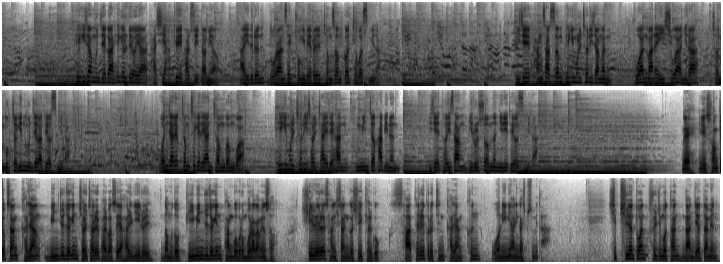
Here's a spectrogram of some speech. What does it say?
폐기장 문제가 해결되어야 다시 학교에 갈 수 있다며 아이들은 노란색 종이배를 정성껏 접었습니다. 이제 방사성 폐기물 처리장은 부안만의 이슈가 아니라 전국적인 문제가 되었습니다. 원자력 정책에 대한 점검과 폐기물 처리 절차에 대한 국민적 합의는 이제 더 이상 미룰 수 없는 일이 되었습니다. 네, 이 성격상 가장 민주적인 절차를 밟았어야 할 일을 너무도 비민주적인 방법으로 몰아가면서 신뢰를 상실한 것이 결국 사태를 그르친 가장 큰 원인이 아닌가 싶습니다. 17년 동안 풀지 못한 난제였다면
